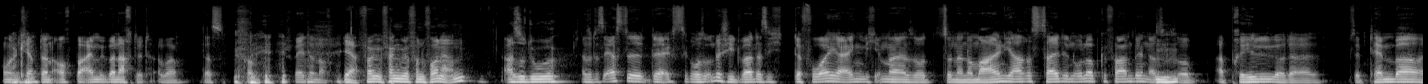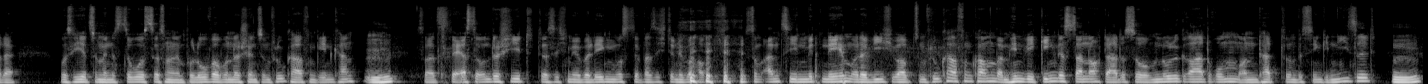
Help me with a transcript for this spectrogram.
Und okay. ich habe dann auch bei einem übernachtet, aber das kommt später noch. Ja, fangen, fangen wir von vorne an. Also du. Also das erste, der erste große Unterschied war, dass ich davor ja eigentlich immer so zu einer normalen Jahreszeit in Urlaub gefahren bin, also mhm. so April oder September oder wo es hier zumindest so ist, dass man im Pullover wunderschön zum Flughafen gehen kann. Mhm. Das war jetzt der erste Unterschied, dass ich mir überlegen musste, was ich denn überhaupt zum Anziehen mitnehme oder wie ich überhaupt zum Flughafen komme. Beim Hinweg ging das dann noch, da hat es so um 0 Grad rum und hat so ein bisschen genieselt. Mhm.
